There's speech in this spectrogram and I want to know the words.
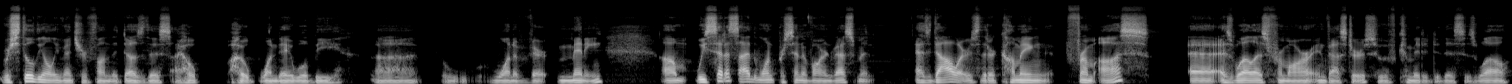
we're still the only venture fund that does this. I hope hope one day we'll be uh, one of many. Um, we set aside the 1% of our investment as dollars that are coming from us uh, as well as from our investors who have committed to this as well.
